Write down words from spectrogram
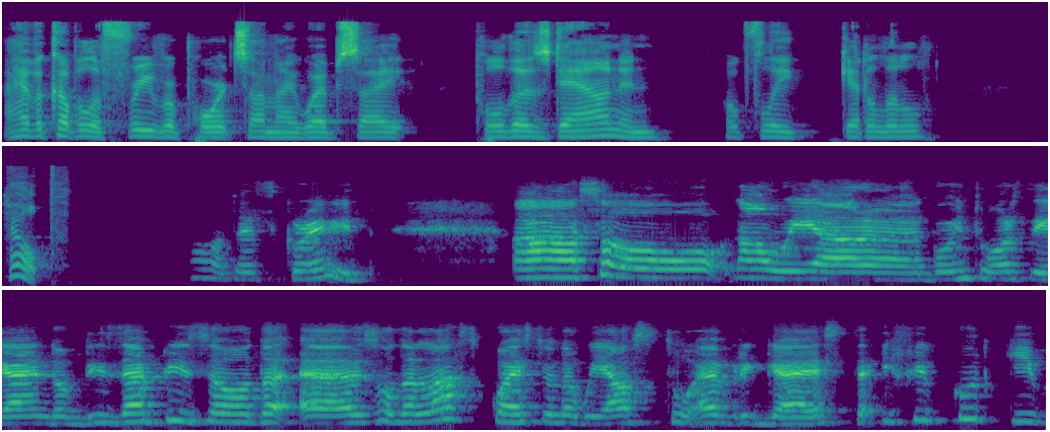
I have a couple of free reports on my website pull those down and hopefully get a little help. Oh, that's great. Uh, so now we are uh, going towards the end of this episode. Uh, so the last question that we ask to every guest, if you could give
